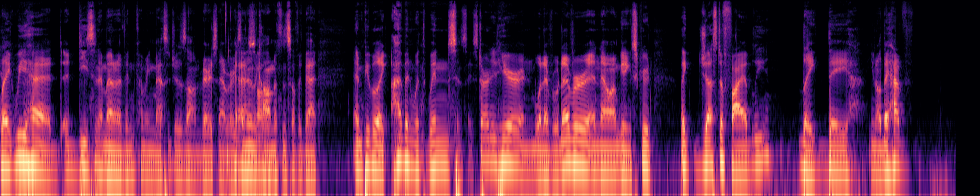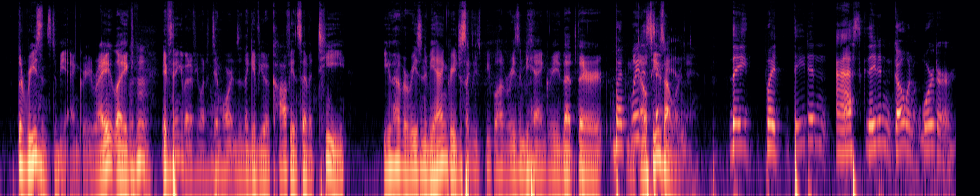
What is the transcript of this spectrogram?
Like we had a decent amount of incoming messages on various networks Yeah, and in the comments and stuff like that. And people are like, I've been with Wind since I started here and whatever, whatever, and now I'm getting screwed. Like justifiably, like they you know, they have the reasons to be angry, right? Like Mm-hmm. if you think about it, if you went to Tim Hortons and they give you a coffee instead of a tea, you have a reason to be angry, just like these people have a reason to be angry that their But wait a LTE's not working. They but they didn't ask. They didn't go and order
